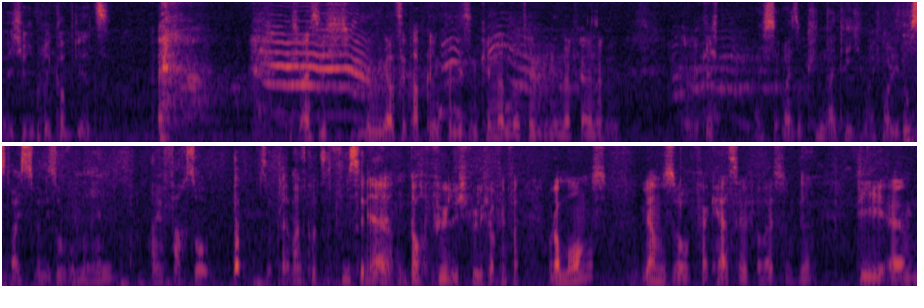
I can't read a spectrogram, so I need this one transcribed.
Welche Rubrik kommt jetzt? Ich weiß nicht, ich bin die ganze Zeit abgelenkt von diesen Kindern dort hinten in der Ferne. Wirklich, Weißt du, bei so Kindern kriege ich manchmal die Lust, weißt du, wenn die so rumrennen, einfach so, so klein mal kurz den Fuß ja, hinhalten. doch, fühle ich, fühle ich auf jeden Fall. Oder morgens, wir haben so Verkehrshelfer, weißt du? Ja. Die, ähm,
